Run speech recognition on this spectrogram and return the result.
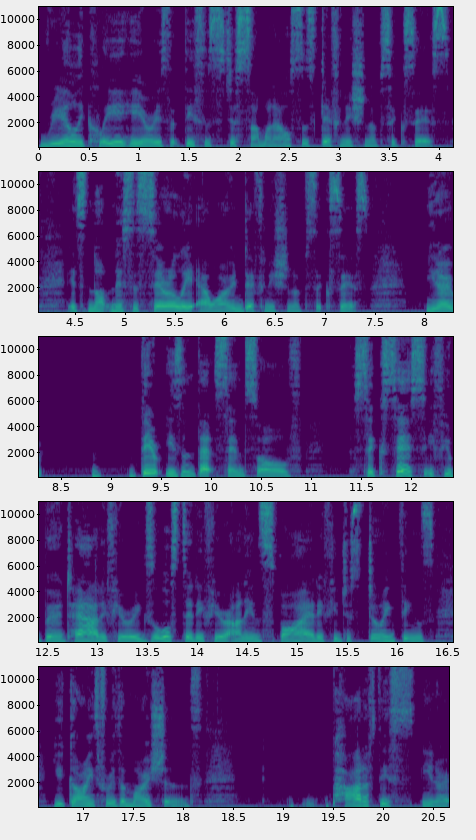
really clear here is that this is just someone else's definition of success. It's not necessarily our own definition of success. You know, there isn't that sense of success if you're burnt out, if you're exhausted, if you're uninspired, if you're just doing things, you're going through the motions. Part of this, you know,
